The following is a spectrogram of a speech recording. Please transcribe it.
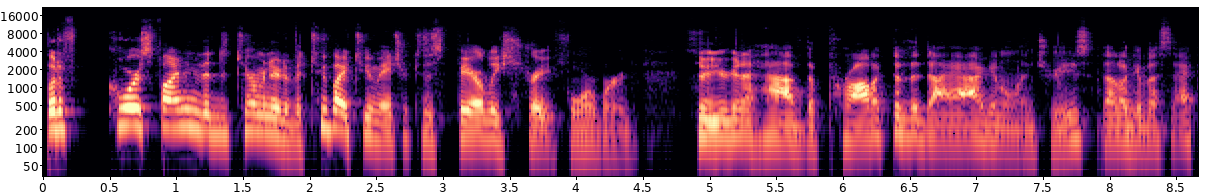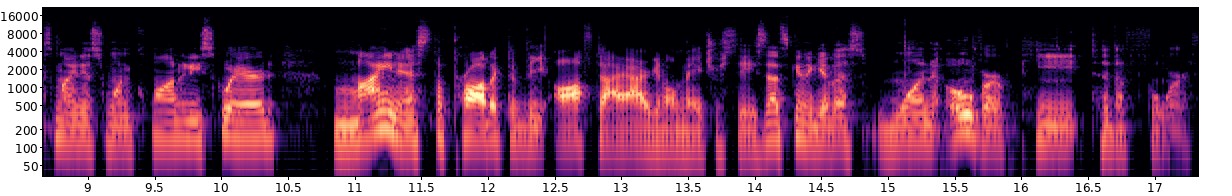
But of course, finding the determinant of a 2 by 2 matrix is fairly straightforward. So you're going to have the product of the diagonal entries. That'll give us x minus 1 quantity squared minus the product of the off-diagonal matrices. That's going to give us 1 over p to the fourth.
